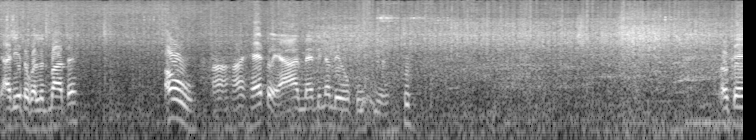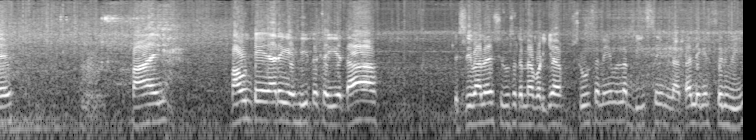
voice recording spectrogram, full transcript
यार, ये तो गलत बात है। ओह हाँ हाँ है तो यार, मैं भी ना बेवकूफ़ी हूँ ओके फाइन फाउंटेन अरे यही तो चाहिए था। पिछली बार मैंने शुरू से करना पड़ गया। शुरू से नहीं मतलब बीस से ही मिला था, लेकिन फिर भी।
